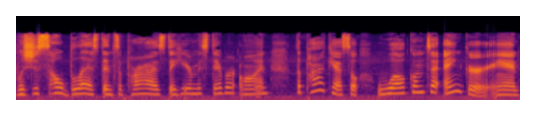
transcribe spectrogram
was just so blessed and surprised to hear Miss Deborah on the podcast. So, welcome to Anchor. And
